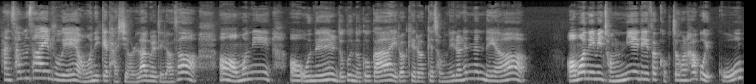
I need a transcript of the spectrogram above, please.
한 3, 4일 후에 어머니께 다시 연락을 드려서 어, 어머니 어, 오늘 누구누구가 이렇게 이렇게 정리를 했는데요. 어머님이 정리에 대해서 걱정을 하고 있고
